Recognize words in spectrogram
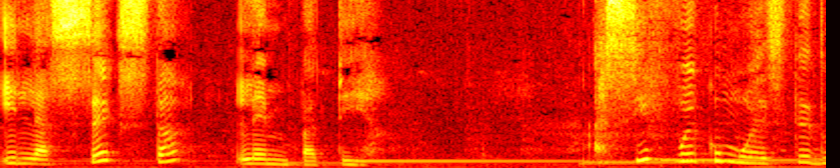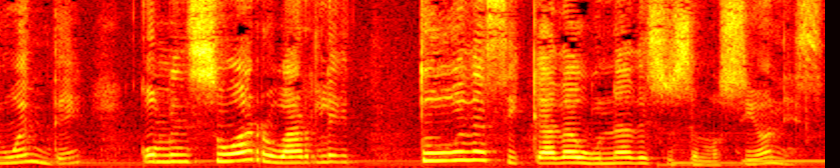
Y la sexta, la empatía. Así fue como este duende comenzó a robarle todas y cada una de sus emociones.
